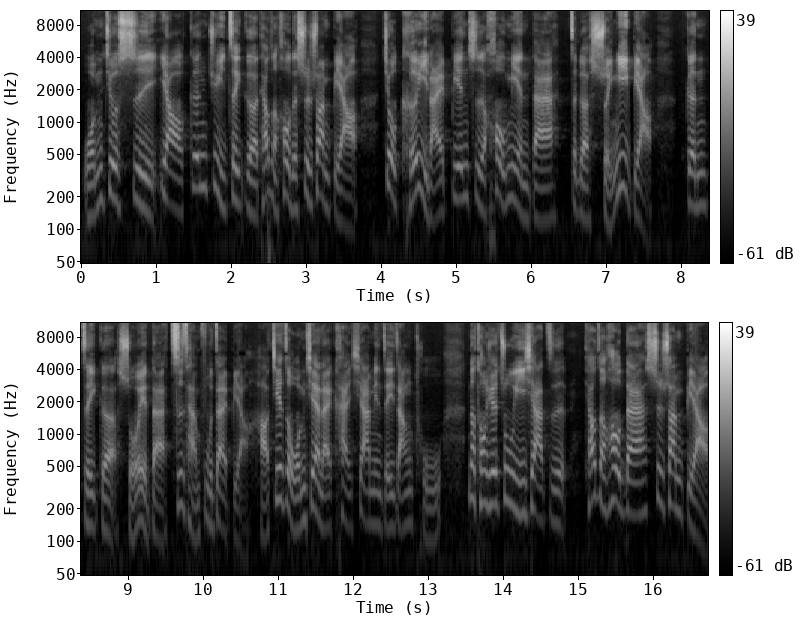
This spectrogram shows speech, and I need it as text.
我们就是要根据这个调整后的试算表，就可以来编制后面的这个损益表跟这个所谓的资产负债表。好，接着我们现在来看下面这一张图。那同学注意一下子，调整后的试算表，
